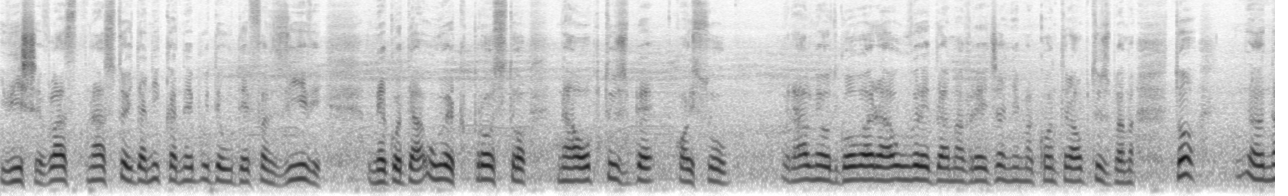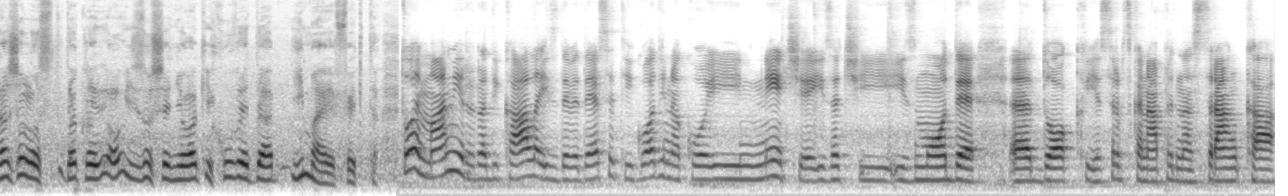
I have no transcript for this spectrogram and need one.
i više. Vlast nastoji da nikad ne bude u defanzivi, nego da uvek prosto na optužbe koji su realne odgovara uvredama, vređanjima, kontraoptužbama. To nažalost, dakle, iznošenje ovakih uvreda ima efekta. To je manir radikala iz 90. godina koji neće izaći iz mode e, dok je Srpska napredna stranka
